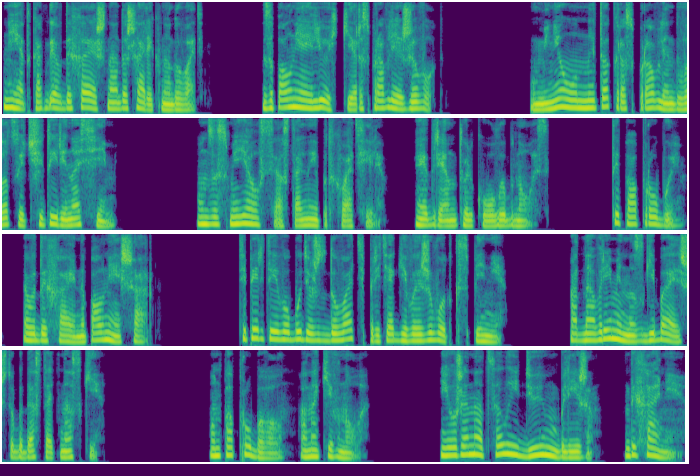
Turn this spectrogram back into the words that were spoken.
Нет, когда вдыхаешь, надо шарик надувать. Заполняй легкие, расправляй живот. У меня он и так расправлен 24 на 7. Он засмеялся, остальные подхватили. Эдриан только улыбнулась. Ты попробуй, вдыхай, наполняй шар. Теперь ты его будешь сдувать, притягивая живот к спине. Одновременно сгибаясь, чтобы достать носки. Он попробовал, она кивнула. И уже на целый дюйм ближе. Дыхание.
